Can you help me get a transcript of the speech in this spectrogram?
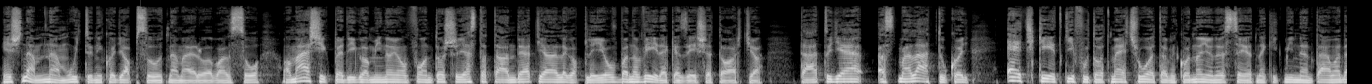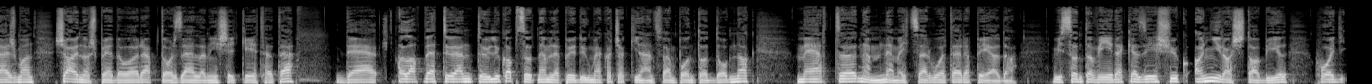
és nem, nem, úgy tűnik, hogy abszolút nem erről van szó. A másik pedig, ami nagyon fontos, hogy ezt a Thundert jelenleg a playoffban a védekezése tartja. Tehát ugye azt már láttuk, hogy egy-két kifutott meccs volt, amikor nagyon összejött nekik minden támadásban, sajnos például a Raptors ellen is egy-két hete, de alapvetően tőlük abszolút nem lepődünk meg, ha csak 90 pontot dobnak, mert nem, nem egyszer volt erre példa. Viszont a védekezésük annyira stabil, hogy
